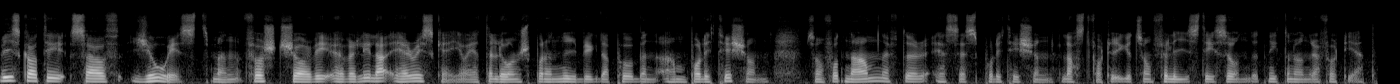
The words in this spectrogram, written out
Vi ska till South Uist, men först kör vi över lilla Eriskay och äter lunch på den nybyggda puben Unpolitician som fått namn efter SS Politician, lastfartyget som förliste i sundet 1941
